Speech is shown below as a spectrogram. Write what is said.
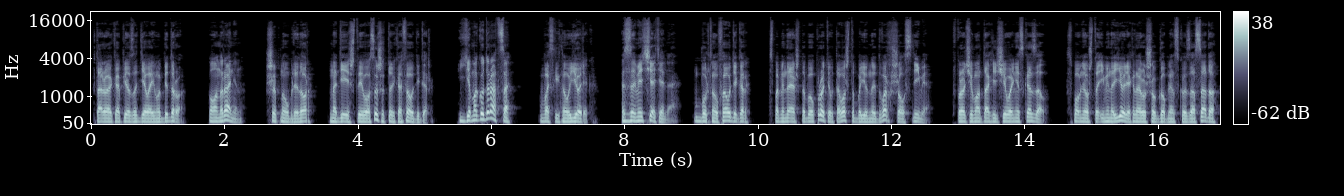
Второе копье задело ему бедро. «Он ранен», — шепнул Бринор, надеясь, что его слышит только Фелдигар. «Я могу драться!» — воскликнул Йорик. «Замечательно!» — буркнул Фелдигар, вспоминая, что был против того, чтобы юный дворф шел с ними. Впрочем, он так ничего не сказал. Вспомнил, что именно Йорик нарушил гоблинскую засаду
